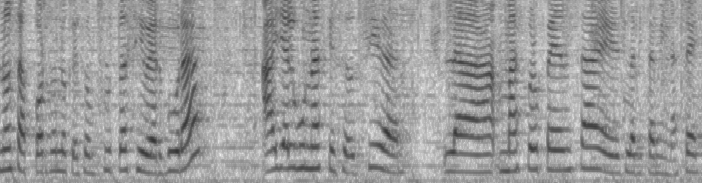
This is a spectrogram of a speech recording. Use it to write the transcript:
nos aportan lo que son frutas y verduras, hay algunas que se oxidan. La más propensa es la vitamina C.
